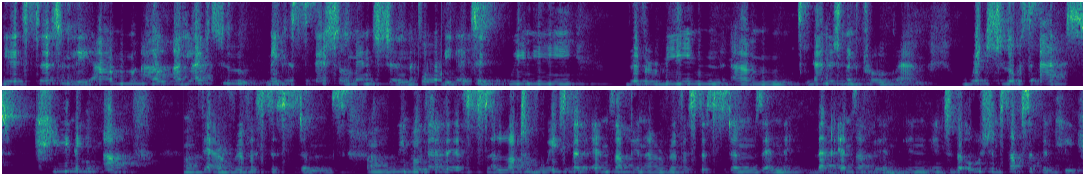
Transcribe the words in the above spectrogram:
Yes, certainly. Um, i would like to make a special mention for the eThekwini Riverine um, Management Program, which looks at cleaning up um, their river systems. Um, we know that there's a lot of waste that ends up in our river systems and that ends up in, in, into the ocean subsequently.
